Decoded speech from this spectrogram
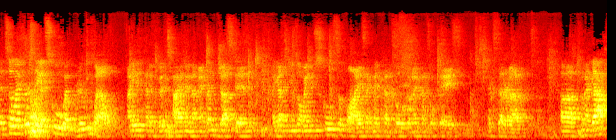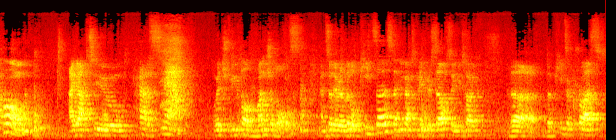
And so my first day at school went really well. I had a good time. I met my friend Justin. I got to use all my new school supplies, like my pencils and my pencil case, etc. Uh, when I got home, I got to have a snack, which we called Lunchables. And so there were little pizzas that you got to make yourself. So you took the, the pizza crust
